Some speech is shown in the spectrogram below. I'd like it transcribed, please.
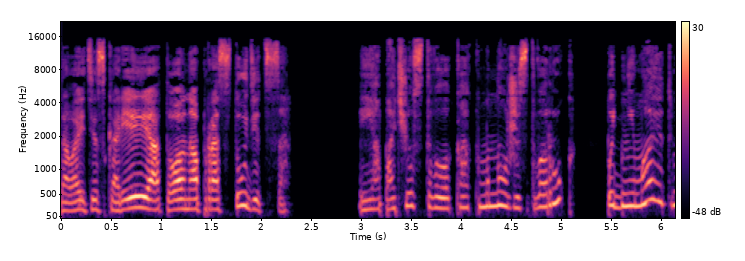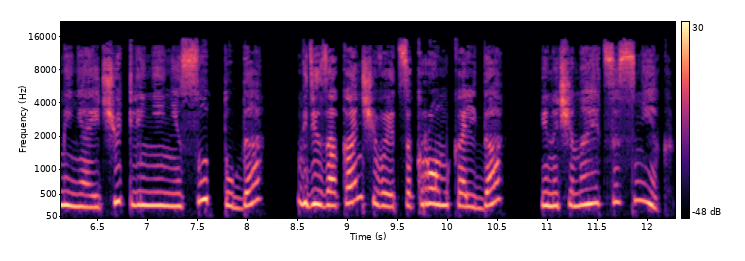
Давайте скорее, а то она простудится». Я почувствовала, как множество рук поднимают меня и чуть ли не несут туда, где заканчивается кромка льда и начинается снег.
